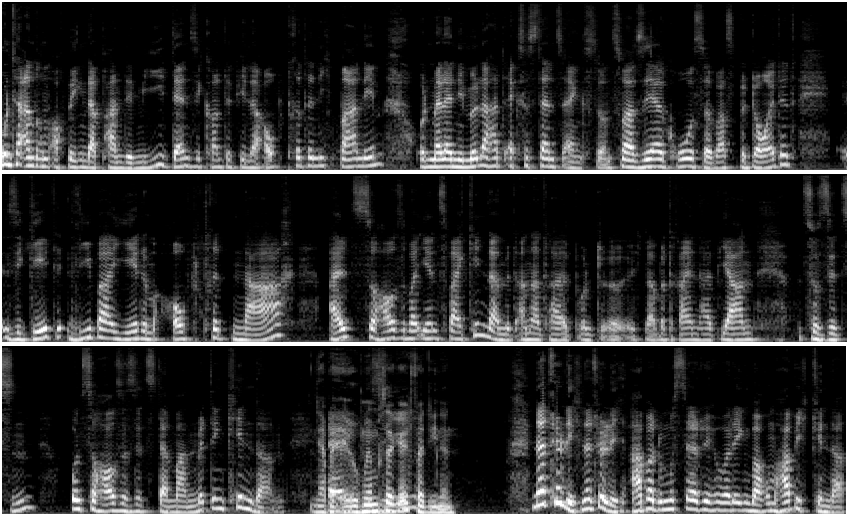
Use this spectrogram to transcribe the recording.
unter anderem auch wegen der Pandemie, denn sie konnte viele Auftritte nicht wahrnehmen und Melanie Müller hat Existenzängste und zwar sehr große, was bedeutet, sie geht lieber jedem Auftritt nach, als zu Hause bei ihren zwei Kindern mit anderthalb und äh, ich glaube dreieinhalb Jahren zu sitzen und zu Hause sitzt der Mann mit den Kindern. Ja, aber ähm, irgendwer muss ja Geld verdienen. Natürlich, natürlich. Aber du musst dir natürlich überlegen, warum habe ich Kinder?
